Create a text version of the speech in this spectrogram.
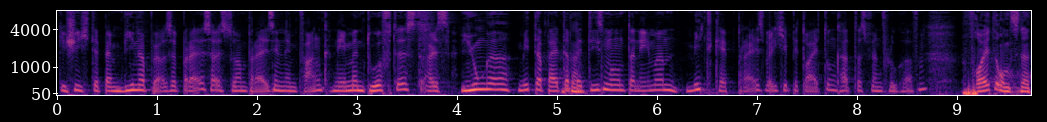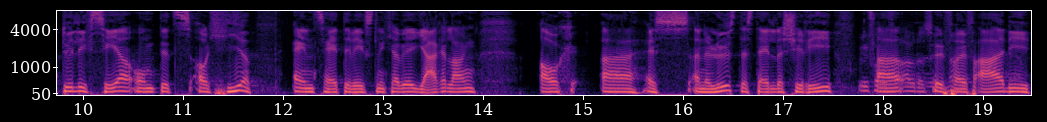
Geschichte beim Wiener Börsepreis, als du einen Preis in Empfang nehmen durftest, als junger Mitarbeiter bei diesem Unternehmen, Midcap-Preis. Welche Bedeutung hat das für einen Flughafen? Freut uns natürlich sehr und jetzt auch hier ein Seitewechsel. Ich habe ja jahrelang auch äh, als Analyst, als Teil der Jury, ÖVFA, äh, so, ÖVFA ne? die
